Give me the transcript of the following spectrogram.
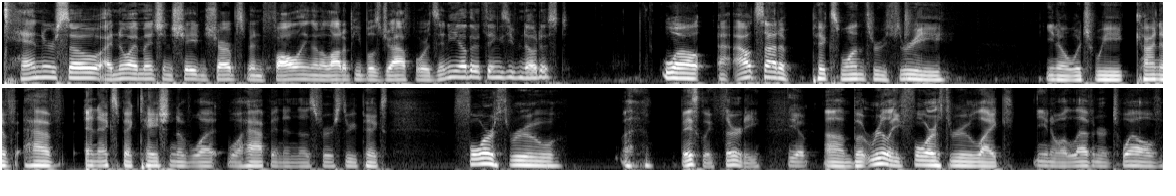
ten or so? I know I mentioned Shaedon Sharpe's been falling on a lot of people's draft boards. Any other things you've noticed? Well, outside of picks one through three, you know, which we kind of have an expectation of what will happen in those first three picks, four through basically 30. Yep. Um, but really four through like, you know, 11 or 12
